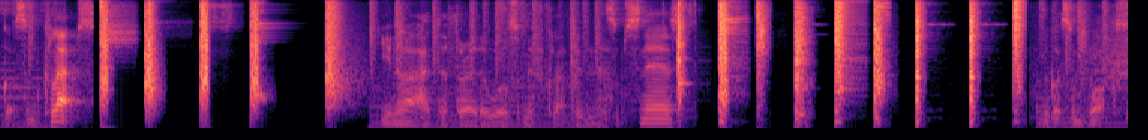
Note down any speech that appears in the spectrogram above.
Got some claps. You know I had to throw the Will Smith clap in there. Some snares. We've got some box.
